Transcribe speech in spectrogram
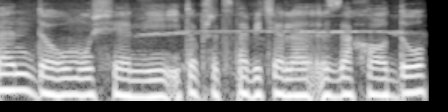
będą musieli, i to przedstawiciele Zachodu,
